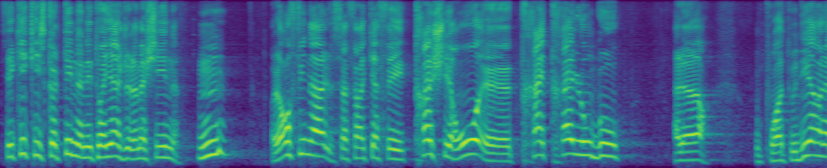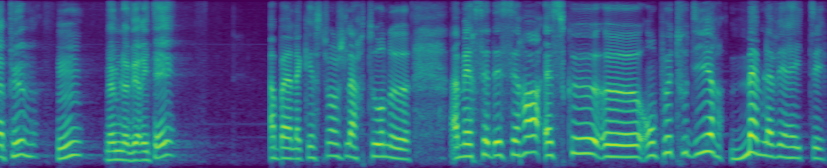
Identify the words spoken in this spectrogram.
c'est qui qui scoltine le nettoyage de la machine? Hmm? Alors au final, ça fait un café très chéro et très très longo. Alors, on pourra tout dire dans la pub hmm? Même la vérité? Ah ben, la question, je la retourne euh, à Mercedes Serra. Est-ce que euh, on peut tout dire, même la vérité?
